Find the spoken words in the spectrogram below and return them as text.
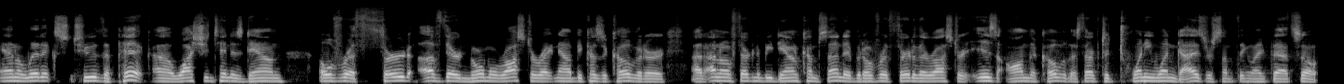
analytics to the pick. Uh, Washington is down over a third of their normal roster right now because of COVID. Or I don't know if they're going to be down come Sunday, but over a third of their roster is on the COVID list. They're up to 21 guys or something like that. So,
